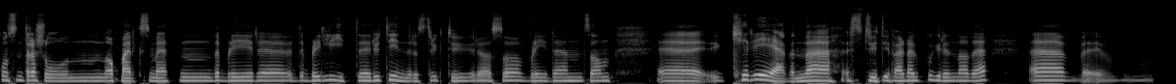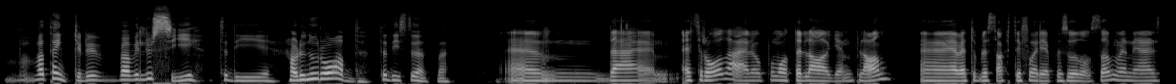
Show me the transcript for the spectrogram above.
konsentrasjonen, oppmerksomheten. Det blir, uh, det blir, lite rutiner og struktur, og så blir det en sånn eh, krevende studiehverdag på grunn av det. hva tenker du, hva vil du si til de Har du noe råd til de studentene? Um, er, et råd er å på en måte lage en plan. Jeg vet det ble sagt i forrige episode også, men jeg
